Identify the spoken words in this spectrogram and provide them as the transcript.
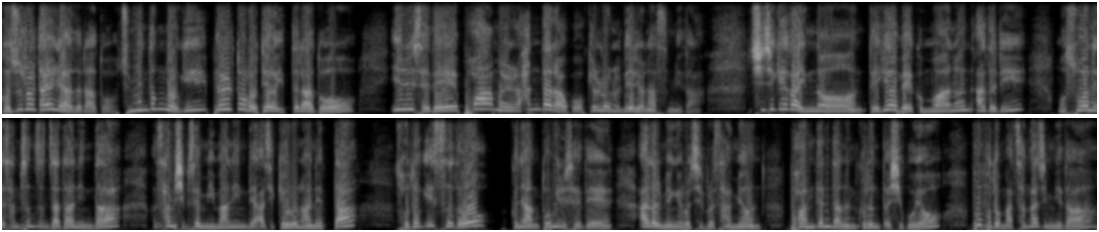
거주를 달리하더라도 주민등록이 별도로 되어 있더라도 1세대에 포함을 한다라고 결론을 내려놨습니다. 취직해가 있는 대기업에 근무하는 아들이 뭐 수원에 삼성전자 다닌다 30세 미만인데 아직 결혼 안 했다 소득 있어도 그냥 동일 세대 아들 명의로 집을 사면 포함된다는 그런 뜻이고요. 부부도 마찬가지입니다.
